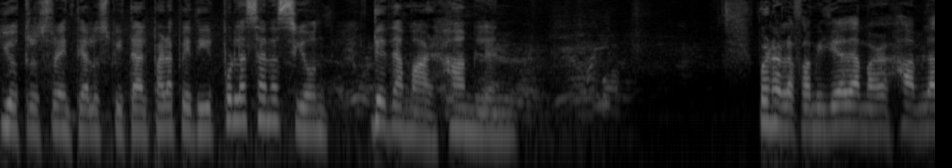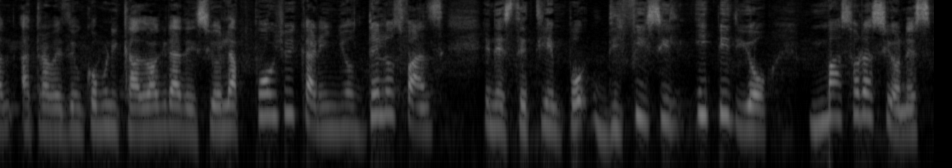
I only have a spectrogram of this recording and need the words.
y otros frente al hospital para pedir por la sanación de Damar Hamlin. Bueno, la familia de Damar Hamlin a través de un comunicado agradeció el apoyo y cariño de los fans en este tiempo difícil y pidió más oraciones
